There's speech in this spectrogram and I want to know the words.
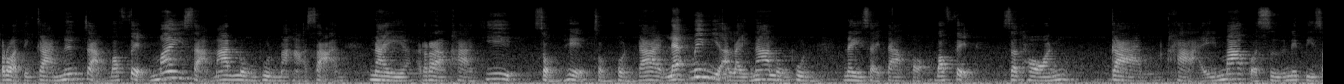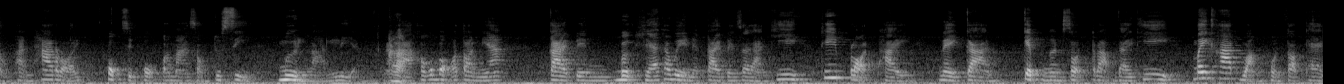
ประวัติการณ์เนื่องจากบัฟเฟตต์ไม่สามารถลงทุนมหาศาลในราคาที่สมเหตุสมผลได้ และไม่มีอะไรน่าลงทุนในสายตาของบัฟเฟตต์สะท้อนการขายมากกว่าซื้อในปี 2566 ประมาณ 2.4 หมื่นล้านเหรียญนะคะเขาก็บอกว่าตอนเนี้ย กลายเป็น Berkshire Hathaway เนี่ยกลายเป็นสถานที่ที่ปลอดภัยในการเก็บเงินสดตราบใดที่ไม่คาดหวังผลตอบแทน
